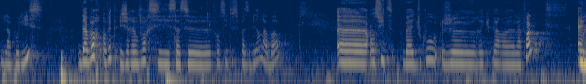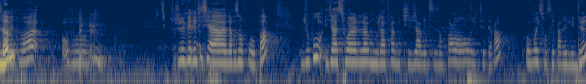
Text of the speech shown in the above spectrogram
la police. D'abord, en fait, j'irai voir si ça se, enfin, si tout se passe bien là-bas. Euh, ensuite, ben, du coup, je récupère euh, la femme. Elle Ou vient l'homme. avec moi. Je vérifie s'il y a leurs enfants ou pas. Du coup, il y a soit l'homme ou la femme qui vient avec ses enfants, etc. Au moins, ils sont séparés les deux.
